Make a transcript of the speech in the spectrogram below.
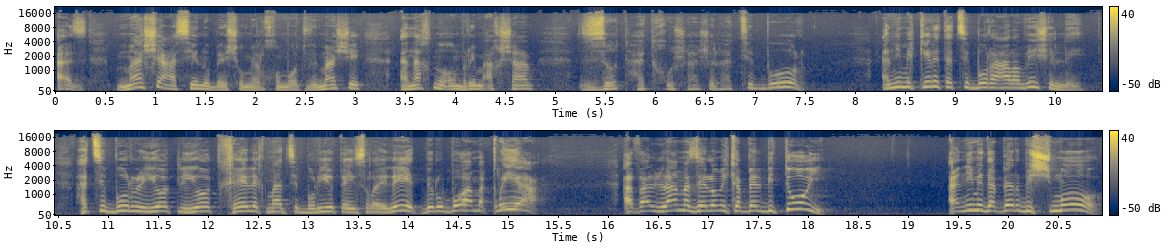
אז מה שעשינו בשומר חומות ומה שאנחנו אומרים עכשיו, זאת התחושה של הציבור. אני מכיר את הציבור הערבי שלי. הציבור להיות להיות חלק מהציבוריות הישראלית, ברובו המכריע. אבל למה זה לא מקבל ביטוי? אני מדבר בשמו.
